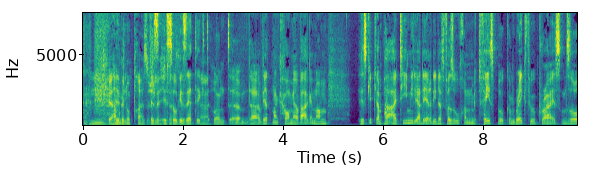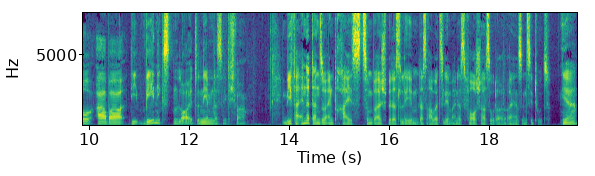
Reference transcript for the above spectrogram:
Hm, wir haben genug Preise, schlicht. Es ist so gesättigt ja. und ähm, da wird man kaum mehr wahrgenommen. Es gibt ja ein paar IT-Milliardäre, die das versuchen mit Facebook und Breakthrough Prize und so, aber die wenigsten Leute nehmen das wirklich wahr. Wie verändert dann so ein Preis zum Beispiel das Leben, das Arbeitsleben eines Forschers oder eines Instituts? Ja,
